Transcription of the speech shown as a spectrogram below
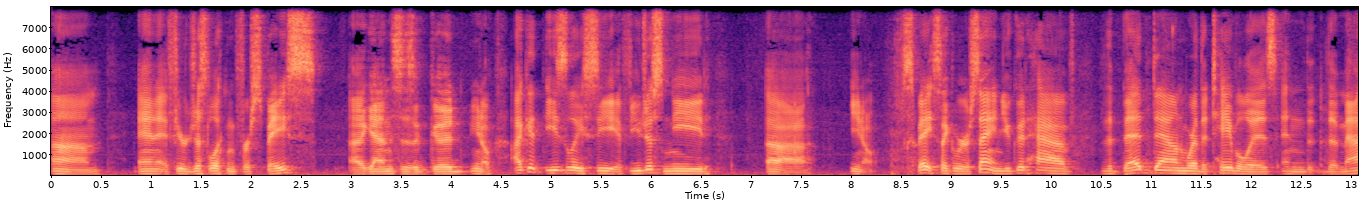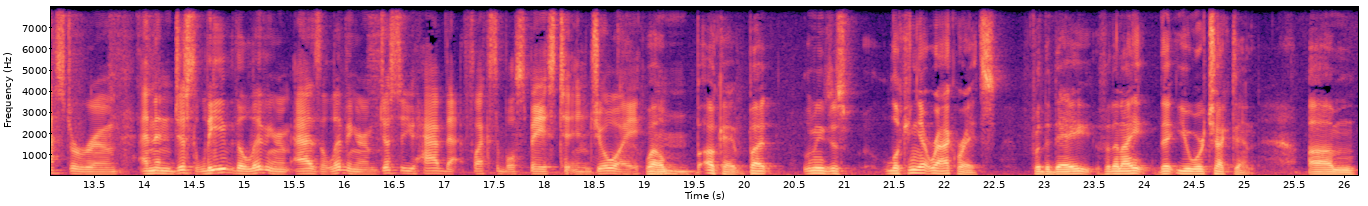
Um, and if you're just looking for space, again, this is a good you know I could easily see if you just need uh, you know space, like we were saying, you could have the bed down where the table is and the, the master room, and then just leave the living room as a living room, just so you have that flexible space to enjoy. Well, b- okay, but let me just looking at rack rates for the day for the night that you were checked in. Um,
